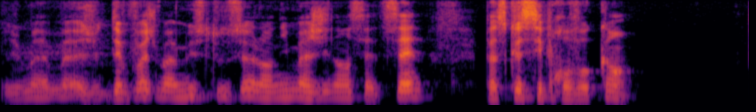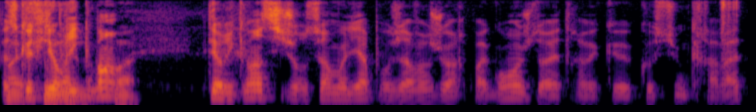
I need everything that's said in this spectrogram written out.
je des fois, je m'amuse tout seul en imaginant cette scène parce que c'est provoquant. Parce Ouais, que théoriquement, ouais. théoriquement, si je reçois Molière pour avoir joué à Harpagon, je dois être avec euh, costume, cravate,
